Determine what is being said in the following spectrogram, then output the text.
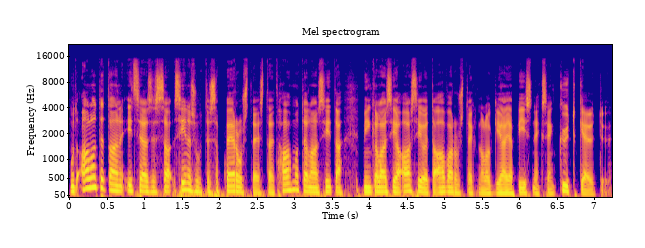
Mutta aloitetaan itse asiassa siinä suhteessa perusteista, että hahmotellaan sitä, minkälaisia asioita avaruusteknologiaa ja bisnekseen kytkeytyy.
